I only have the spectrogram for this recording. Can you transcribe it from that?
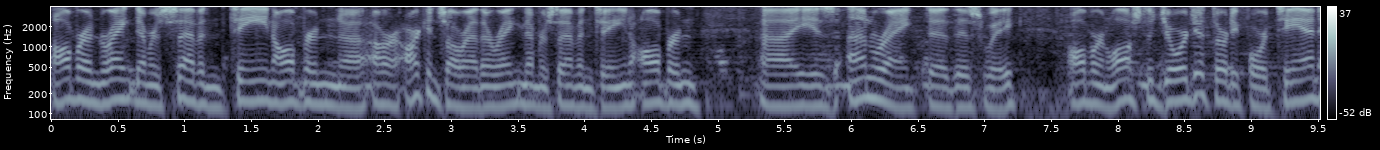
Auburn ranked number 17. Auburn, uh, or Arkansas rather, ranked number 17. Auburn is unranked this week. Auburn lost to Georgia 34 10.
